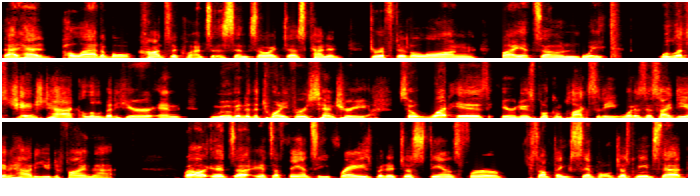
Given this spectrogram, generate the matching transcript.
that had palatable consequences. And so it just kind of drifted along by its own weight. Well, let's change tack a little bit here and move into the 21st century. So, what is irreducible complexity? What is this idea, and how do you define that? Well, it's a it's a fancy phrase, but it just stands for something simple. It just means that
